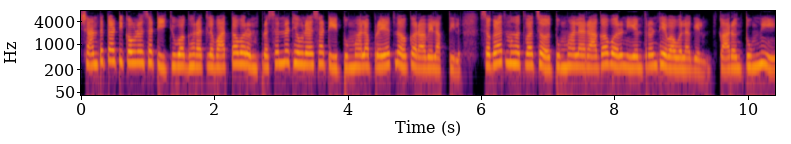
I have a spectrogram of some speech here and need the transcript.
शांतता टिकवण्यासाठी किंवा घरातलं वातावरण प्रसन्न ठेवण्यासाठी तुम्हाला प्रयत्न करावे लागतील. सगळ्यात महत्त्वाचं तुम्हाला रागावर नियंत्रण ठेवावं लागेल. कारण तुम्ही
